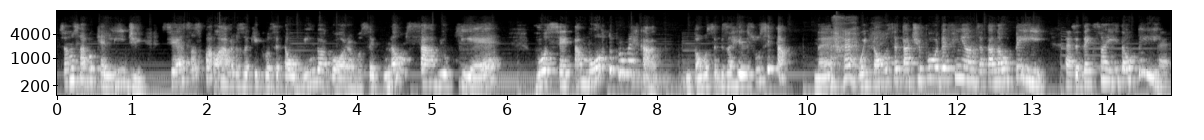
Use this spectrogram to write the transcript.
você não sabe o que é lead, se essas palavras aqui que você está ouvindo agora, você não sabe o que é, você está morto para o mercado. Então você precisa ressuscitar, né? Ou então você está tipo definhando, você está na UTI. É. Você tem que sair da UTI. É.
